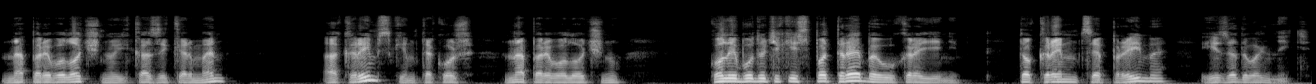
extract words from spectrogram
на переволочну і Казикермен, а кримським також на переволочну. Коли будуть якісь потреби в Україні, то Крим це прийме і задовольнить.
